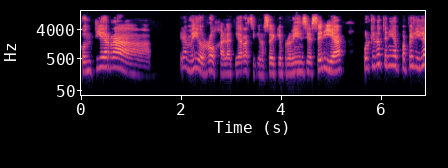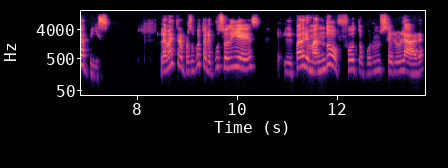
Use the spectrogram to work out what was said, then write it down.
con tierra, era medio roja la tierra, así que no sé de qué provincia sería, porque no tenía papel y lápiz. La maestra, por supuesto, le puso 10, el padre mandó foto por un celular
